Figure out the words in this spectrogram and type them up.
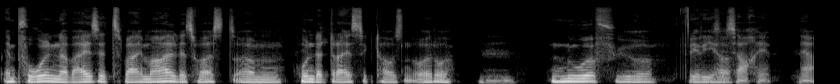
empfohlenerweise zweimal. Das heißt ähm, 130.000 Euro. Mhm. Nur für, für diese Sache. Ja.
